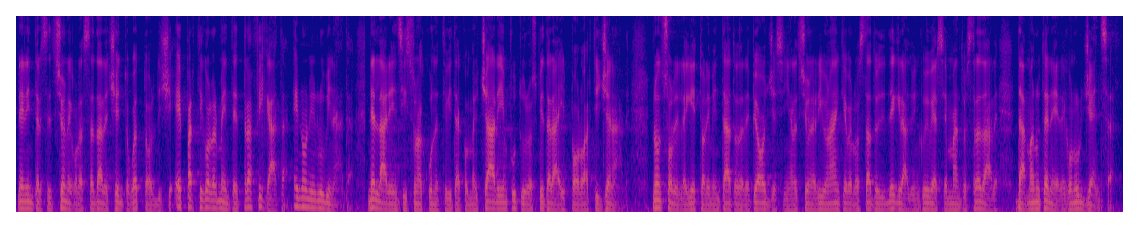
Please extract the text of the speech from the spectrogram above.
nell'intersezione con la statale 114 è particolarmente trafficata e non illuminata. Nell'area insistono alcune attività commerciali e in futuro ospiterà il polo artigianale. Non solo il laghetto alimentato dalle piogge e segnalazioni arrivano anche per lo stato di degrado in cui versa il manto stradale da manutenere con urgenza.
